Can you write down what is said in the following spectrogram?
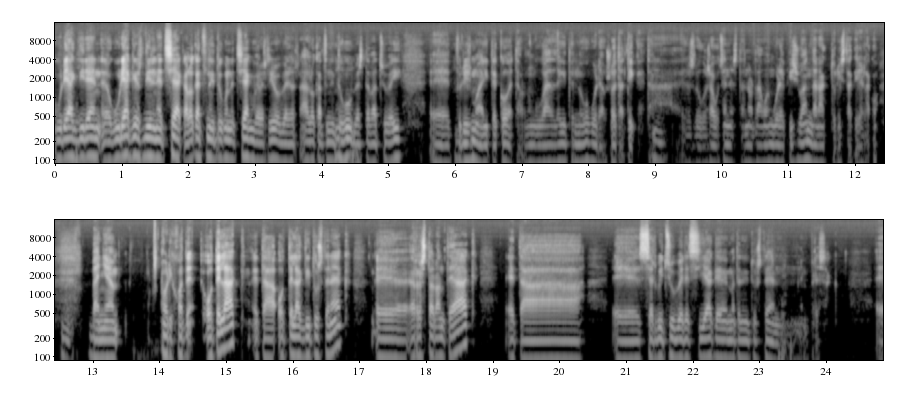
gureak diren, edo gureak ez diren etxeak, alokatzen ditugun etxeak, berriro ber, alokatzen ditugu mm beste batzu behi, e, turismoa egiteko, eta orduan gu egiten dugu gure osoetatik, eta mm ez dugu esagutzen ez da nor dagoen gure pisuan, danak turistak direlako. Mm Baina, hori joate, hotelak eta hotelak dituztenek, e, errestauranteak eta e, zerbitzu bereziak ematen dituzten enpresak. E,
